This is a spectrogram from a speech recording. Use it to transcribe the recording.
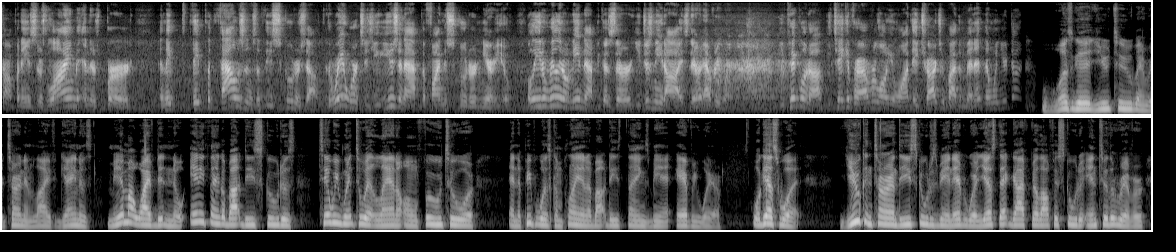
companies. There's Lime and there's Bird, and they they put thousands of these scooters out. The way it works is you use an app to find a scooter near you. Well, you don't, really don't need an app because they're you just need eyes. They're everywhere. You pick one up, you take it for however long you want. They charge you by the minute, and then when you're done. What's good, YouTube and returning life gainers? Me and my wife didn't know anything about these scooters till we went to Atlanta on food tour, and the people was complaining about these things being everywhere. Well, guess what? You can turn these scooters being everywhere. And yes, that guy fell off his scooter into the river.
